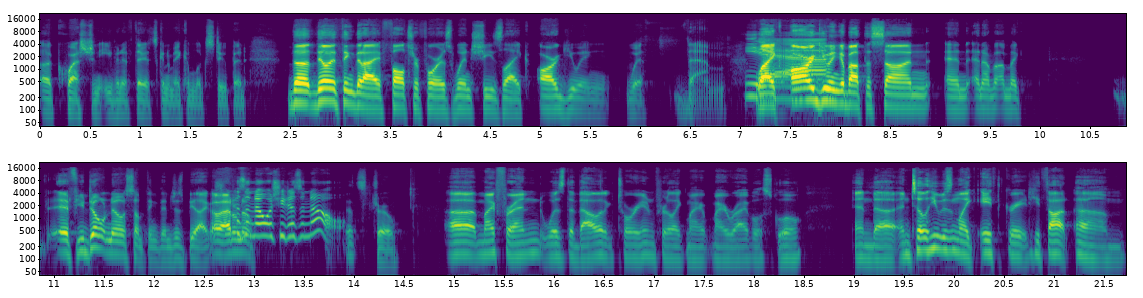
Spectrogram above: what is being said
a question, even if they, it's going to make them look stupid. The the only thing that I falter for is when she's like arguing with them, like arguing about the sun, and and I'm, I'm like, if you don't know something, then just be like, oh, She I don't doesn't know. what she doesn't know. That's true. Uh, my friend was the valedictorian for like my my rival school, and uh, until he was in like eighth grade, he thought, um,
